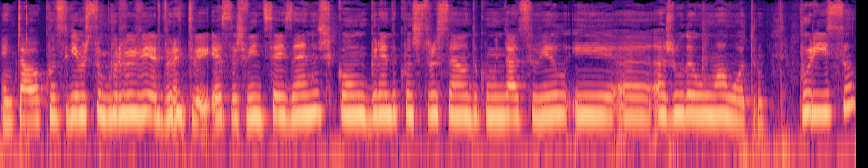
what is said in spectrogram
Então conseguimos sobreviver durante esses 26 anos com grande construção de comunidade civil e uh, ajuda um ao outro. Por isso,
